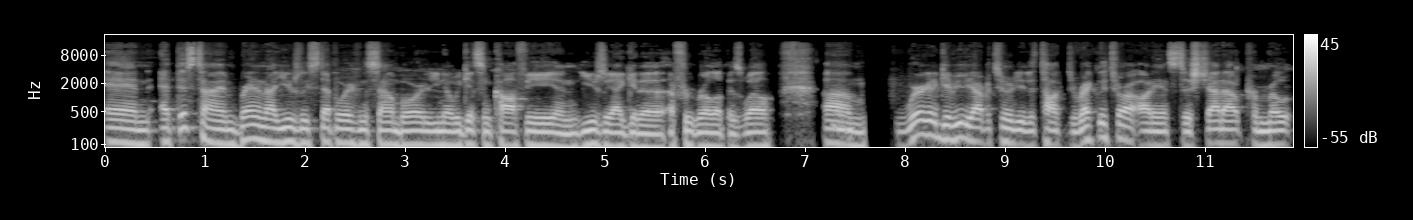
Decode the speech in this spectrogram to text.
And at this time, Brandon and I usually step away from the soundboard. You know, we get some coffee, and usually I get a, a fruit roll up as well. Um, We're going to give you the opportunity to talk directly to our audience to shout out, promote,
